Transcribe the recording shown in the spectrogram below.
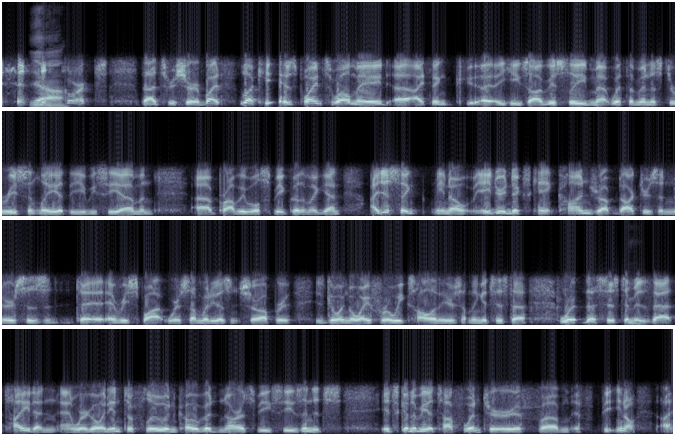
yeah. in courts that's for sure. But look, his point's well made. Uh, I think uh, he's obviously met with the minister recently at the UBCM and uh, probably will speak with him again. I just think, you know, Adrian Dix can't conjure up doctors and nurses to every spot where somebody doesn't show up or is going away for a week's holiday or something. It's just a the system is that tight, and and we're going into flu and COVID and RSV season. It's it's going to be a tough winter if um, if you know uh,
